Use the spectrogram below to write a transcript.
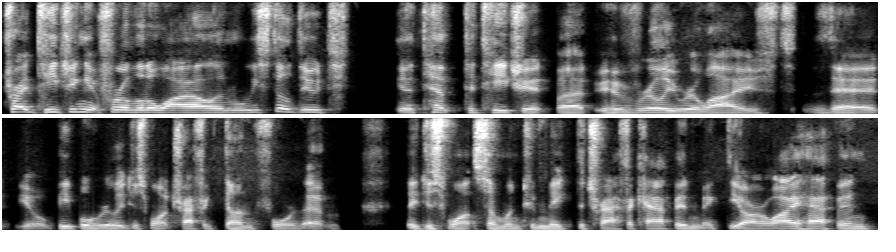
tried teaching it for a little while, and we still do. T- attempt to teach it, but have really realized that you know people really just want traffic done for them. They just want someone to make the traffic happen, make the ROI happen.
